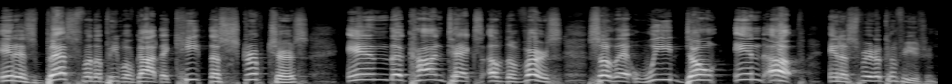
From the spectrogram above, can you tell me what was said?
it is best for the people of God to keep the scriptures in the context of the verse so that we don't end up in a spirit of confusion.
